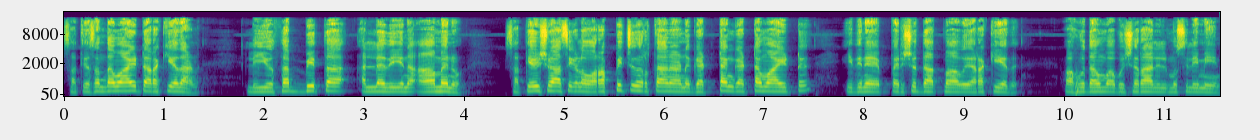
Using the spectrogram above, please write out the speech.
സത്യസന്ധമായിട്ട് ഇറക്കിയതാണ്. ലിയുസബിത്ത അല്ലദീന ആമനു. സത്യവിശ്വാസികളെ ഉറപ്പിച്ചു നിർത്താനാണ് ഘട്ടം ഘട്ടമായിട്ട് ഇതിനെ പരിശുദ്ധാത്മാവ് ഇറക്കിയത്. വഹുദം വ ബുഷറാലിൽ മുസ്ലിമീൻ.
